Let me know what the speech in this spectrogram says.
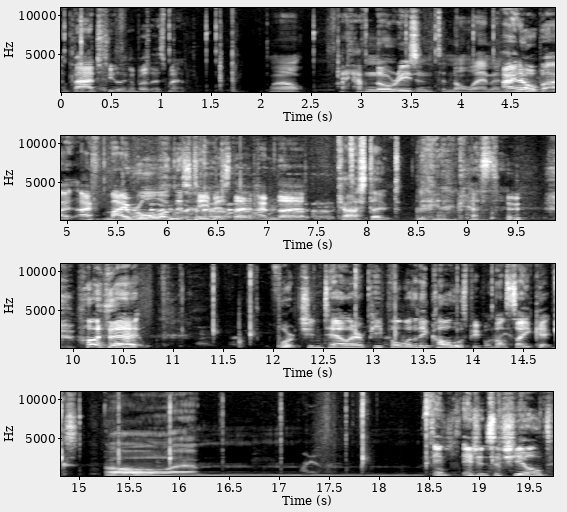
a bad feeling about this man. Well, I have no reason to not let him in. I know, but I, I, my role on this team is that I'm the Cast out. Cast out. What the fortune teller people. What do they call those people? Not psychics. Oh, um. A- Agents of Shield.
